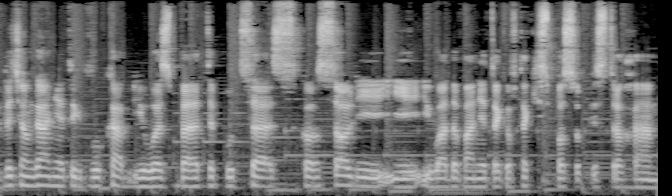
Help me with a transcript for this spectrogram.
wyciąganie tych dwóch kabli USB typu C z konsoli i, i ładowanie tego w taki sposób jest trochę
